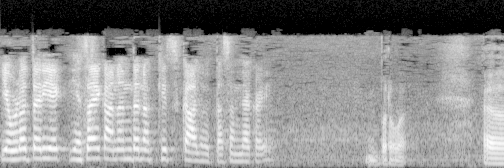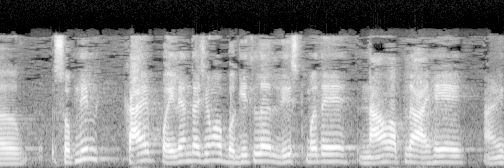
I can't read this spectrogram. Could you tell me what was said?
एवढं तरी एक ह्याचा एक आनंद नक्कीच काल होता संध्याकाळी. बरोबर. स्वप्नील काय पहिल्यांदा जेव्हा बघितलं लिस्टमध्ये नाव आपलं आहे आणि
